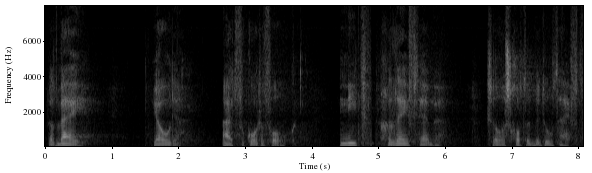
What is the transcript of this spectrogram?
dat wij, Joden, uitverkoren volk, niet geleefd hebben zoals God het bedoeld heeft.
